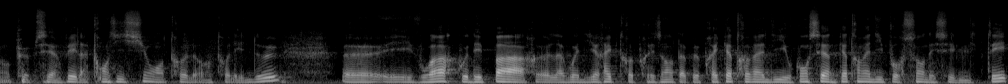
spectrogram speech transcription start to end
on peut observer la transition entre, entre les deux. Euh, et voir qu'au départ, euh, la voie directe représente à peu près 90 ou concerne 90% des cellules T,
